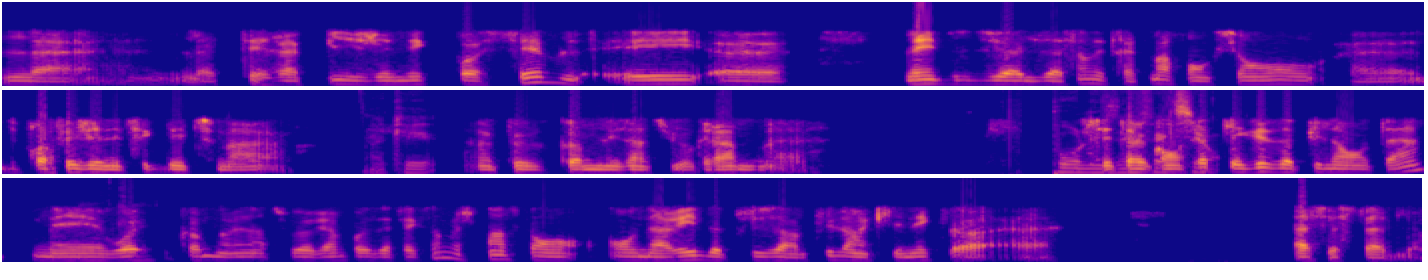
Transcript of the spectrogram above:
la, thérapie génique possible et euh, l'individualisation des traitements en fonction euh, du profil génétique des tumeurs. Un peu comme les antibiogrammes. Euh, c'est un concept qui existe depuis longtemps, mais ouais, comme un antibiogramme pour les infections, mais je pense qu'on arrive de plus en plus en clinique à, ce stade-là.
